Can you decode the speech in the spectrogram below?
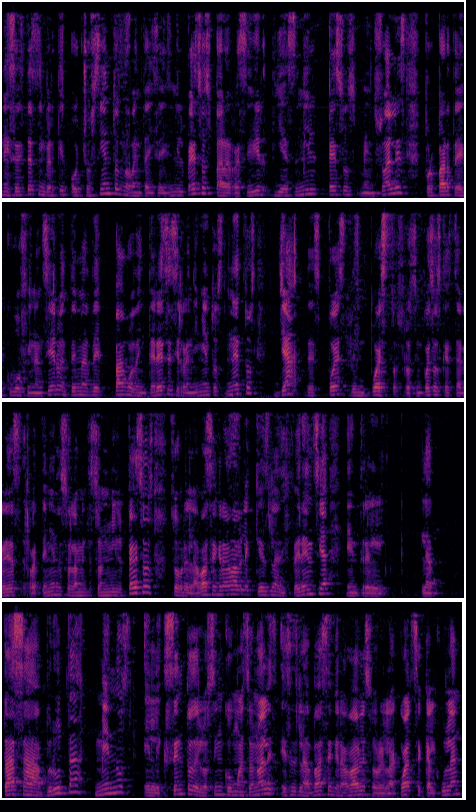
necesitas invertir 896 mil pesos para recibir 10 mil pesos mensuales por parte de Cubo Financiero en temas de pago de intereses y rendimientos netos ya después de impuestos. Los impuestos que estarías reteniendo solamente son mil pesos sobre la base grabable, que es la diferencia entre la tasa bruta menos el exento de los 5 UMAS anuales. Esa es la base grabable sobre la cual se calculan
